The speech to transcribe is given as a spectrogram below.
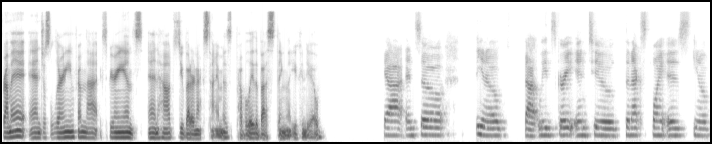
from it and just learning from that experience and how to do better next time is probably the best thing that you can do yeah. And so, you know, that leads great into the next point is, you know,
